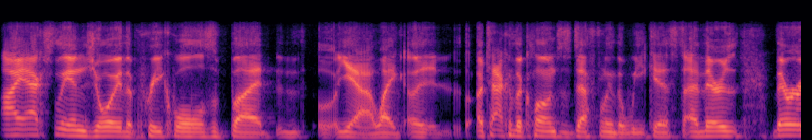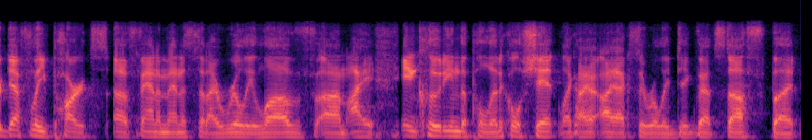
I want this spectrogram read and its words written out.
I actually enjoy the prequels, but yeah, like uh, Attack of the Clones is definitely the weakest. Uh, there's there are definitely parts of Phantom Menace that I really love. Um, I including the political shit. Like I, I actually really dig that stuff. But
